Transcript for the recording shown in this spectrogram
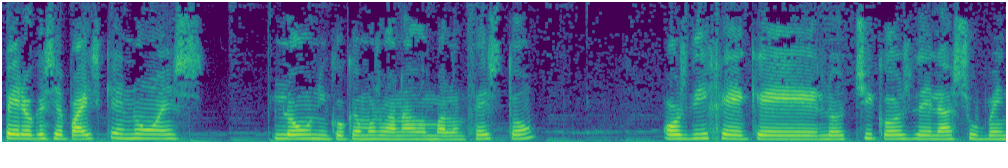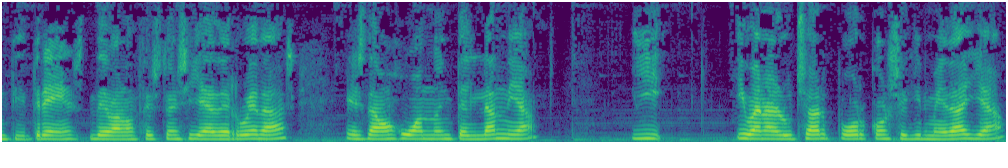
Pero que sepáis que no es lo único que hemos ganado en baloncesto. Os dije que los chicos de la sub-23 de baloncesto en silla de ruedas estaban jugando en Tailandia y iban a luchar por conseguir medalla.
